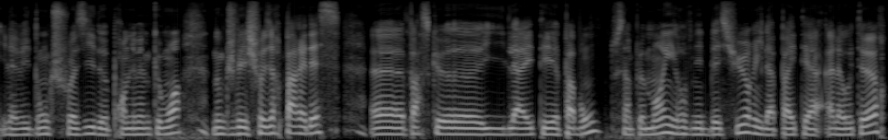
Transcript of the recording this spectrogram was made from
il avait donc choisi de prendre le même que moi. Donc je vais choisir Paredes euh, parce que il a été pas bon tout simplement. Il revenait de blessure, il n'a pas été à, la hauteur.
